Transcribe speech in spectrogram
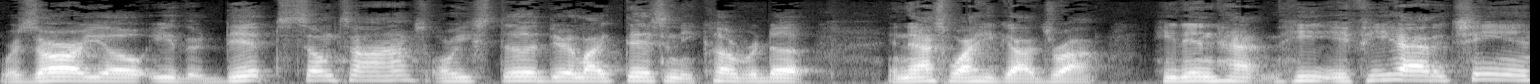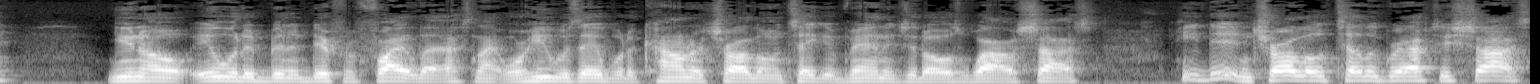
Rosario either dipped sometimes or he stood there like this and he covered up, and that's why he got dropped. He didn't have he if he had a chin, you know, it would have been a different fight last night, or he was able to counter Charlo and take advantage of those wild shots. He didn't. Charlo telegraphed his shots,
